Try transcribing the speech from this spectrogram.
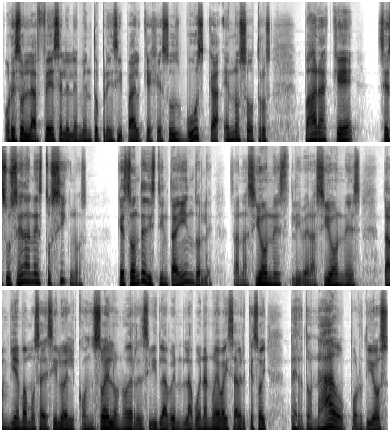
Por eso la fe es el elemento principal que Jesús busca en nosotros para que se sucedan estos signos, que son de distinta índole sanaciones, liberaciones, también vamos a decirlo, el consuelo, ¿no? De recibir la, la, buena nueva y saber que soy perdonado por Dios,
